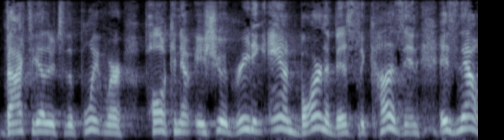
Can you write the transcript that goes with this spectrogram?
Back together to the point where Paul can now issue a greeting and Barnabas, the cousin, is now,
